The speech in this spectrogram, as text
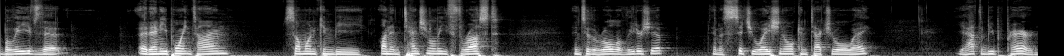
believes that at any point in time, someone can be unintentionally thrust into the role of leadership in a situational, contextual way, you have to be prepared.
